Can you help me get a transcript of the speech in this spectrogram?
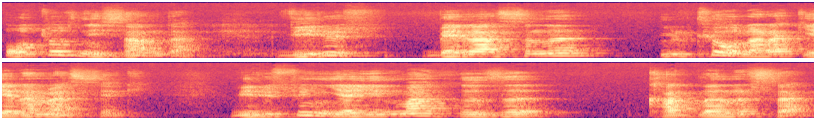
30 Nisan'da virüs belasını ülke olarak yenemezsek, virüsün yayılma hızı katlanırsa,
